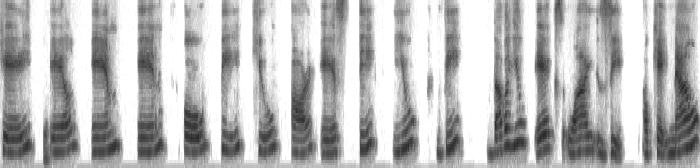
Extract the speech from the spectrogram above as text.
K, L, M, N, O, P, Q, R, S, T, U, V, W, X, Y, Z. Okay, now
